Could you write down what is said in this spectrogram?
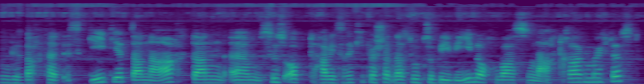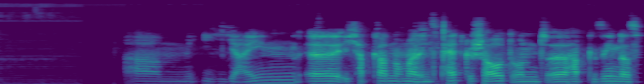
und gesagt hat, es geht jetzt danach, dann ähm, SysOpt, habe ich es richtig verstanden, dass du zu BW noch was nachtragen möchtest? Ähm, jein. Äh, ich habe gerade noch mal ins Pad geschaut und äh, habe gesehen, das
